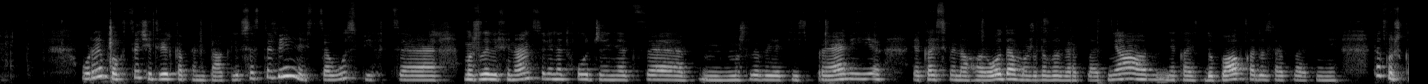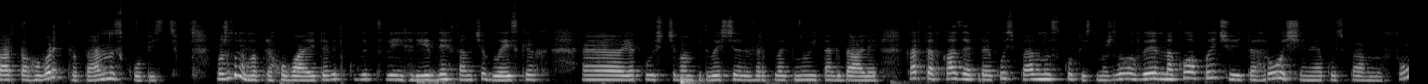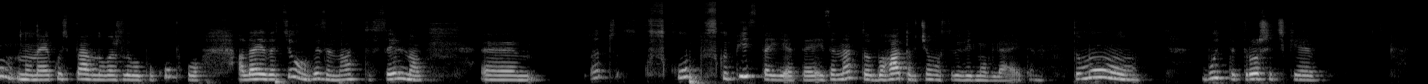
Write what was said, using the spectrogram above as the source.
У рибок це четвірка пентаклів. Це стабільність, це успіх, це можливі фінансові надходження, це м, можливі якісь премії, якась винагорода, можливо, зарплатня, якась добавка до зарплатні. Також карта говорить про певну скупість. Можливо, ви приховаєте від, від своїх рідних там, чи близьких е, якусь, що вам підвищили зарплатню і так далі. Карта вказує про якусь певну скупість. Можливо, ви накопичуєте гроші на якусь певну суму, ну, на якусь певну важливу покупку, але із-за цього ви занадто сильно е, от, скуп, скупі стаєте і занадто багато в чому собі відмовляєте. Тому будьте трошечки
